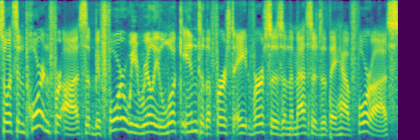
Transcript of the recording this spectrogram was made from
So it's important for us that before we really look into the first eight verses and the message that they have for us,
